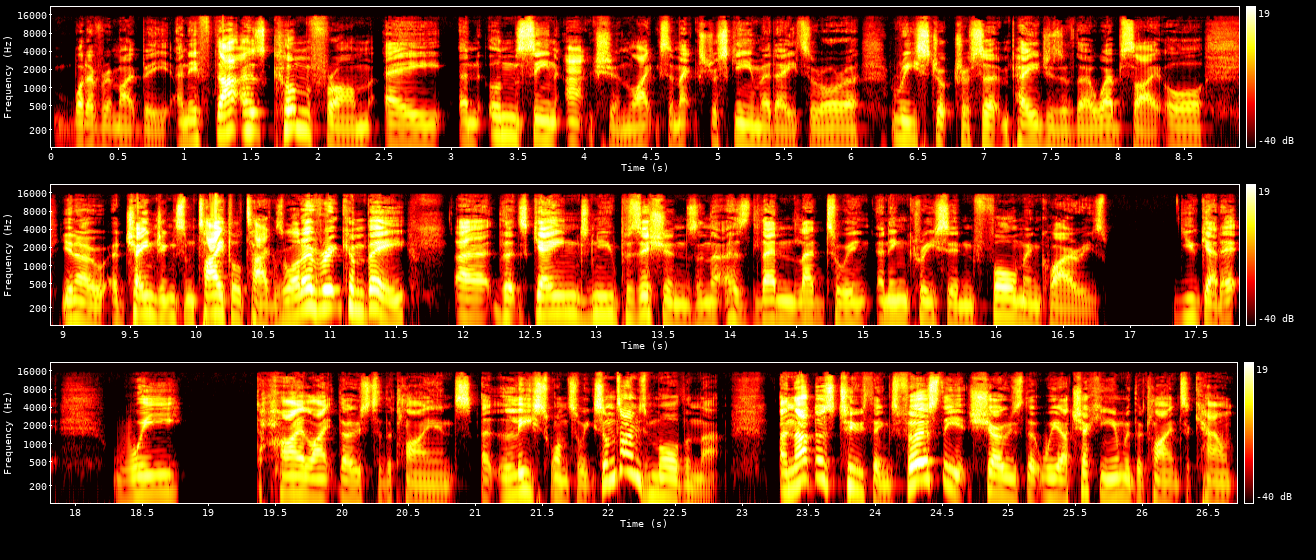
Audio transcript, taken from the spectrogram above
whatever it might be. And if that has come from a an unseen action like some extra schema data or a restructure of certain pages of their website or you know changing some title tags whatever it can be uh, that's gained new positions and that has then led to an increase in form inquiries you get it. We highlight those to the clients at least once a week, sometimes more than that. And that does two things. Firstly, it shows that we are checking in with the client's account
